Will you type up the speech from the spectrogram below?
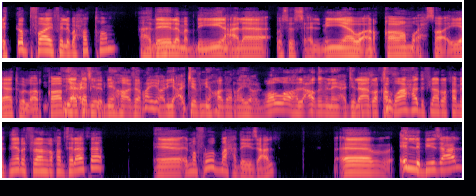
ال top five اللي بحطهم هذيل مبنيين على أسس علمية وأرقام وإحصائيات والأرقام. لا تكذب. يعجبني هذا الرجال يعجبني هذا الرجال والله العظيم لا يعجبني. فلان رقم واحد فلان رقم اثنين فلان رقم ثلاثة آه، المفروض ما حدا يزعل. اللي بيزعل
